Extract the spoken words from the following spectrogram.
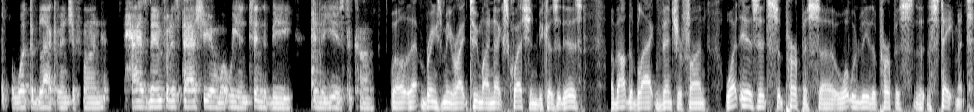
for what the black venture fund has been for this past year and what we intend to be in the years to come. Well, that brings me right to my next question because it is about the Black Venture Fund. What is its purpose? Uh, what would be the purpose, the, the statement?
